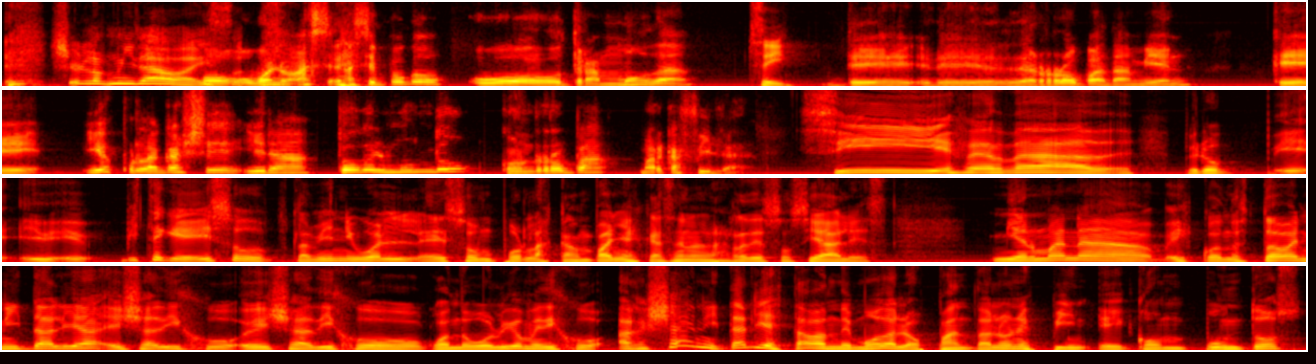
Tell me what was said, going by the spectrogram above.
yo lo miraba O, eso. o bueno, hace, hace poco hubo otra moda Sí, de, de- de ropa también, que ibas por la calle y era todo el mundo con ropa marca fila. sí, es verdad. Pero, eh, eh, eh, viste que eso también igual son por las campañas que hacen en las redes sociales. Mi hermana, cuando estaba en Italia, ella dijo, ella dijo, cuando volvió me dijo, allá en Italia estaban de moda los pantalones pin- eh, con puntos,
